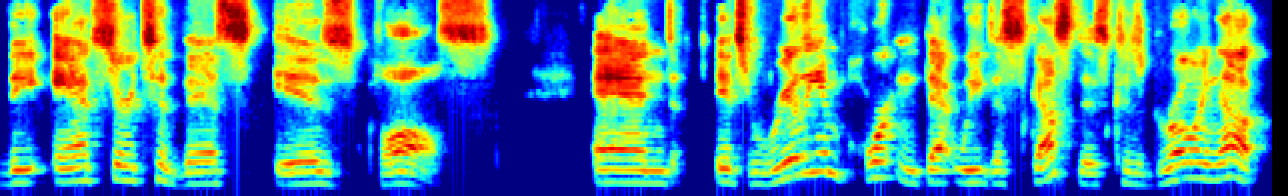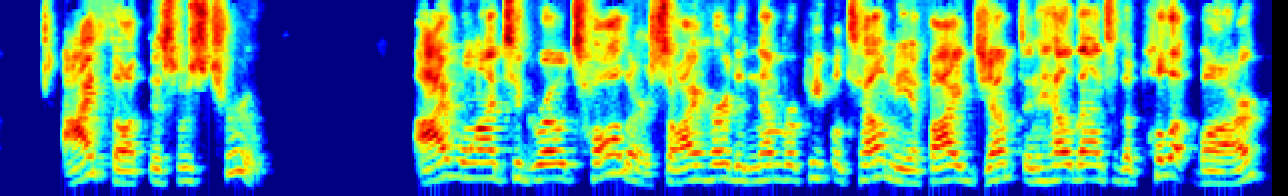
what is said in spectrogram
The answer to this is false. And it's really important that we discuss this because growing up, I thought this was true. I wanted to grow taller. So I heard a number of people tell me if I jumped and held onto the pull up bar,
